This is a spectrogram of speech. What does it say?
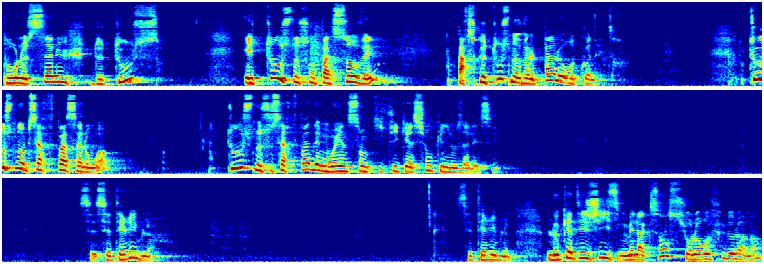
pour le salut de tous, et tous ne sont pas sauvés parce que tous ne veulent pas le reconnaître. Tous n'observent pas sa loi. Tous ne se servent pas des moyens de sanctification qu'il nous a laissés. C'est terrible. C'est terrible. Le catéchisme met l'accent sur le refus de l'homme. Hein.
